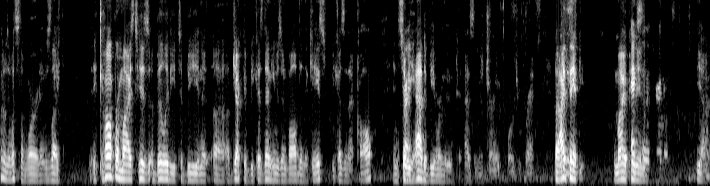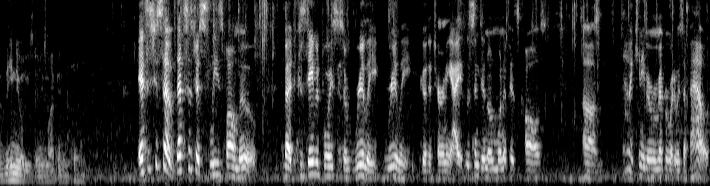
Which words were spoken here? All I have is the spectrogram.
what it, what's the word? It was like it compromised his ability to be an uh, objective because then he was involved in the case because of that call, and so right. he had to be removed as an attorney for Giuffre. But I think, in my opinion, yeah, he knew what he was doing. In my opinion, it's just so that's such a sleazeball move. But because David Boies is a really, really good attorney, I listened in on one of his calls. Um, now I can't even remember what it was about.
